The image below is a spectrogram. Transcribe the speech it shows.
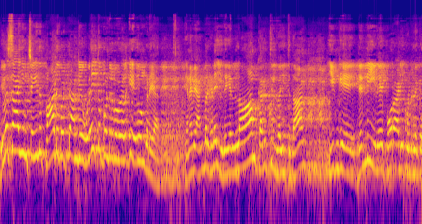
விவசாயம் செய்து பாடுபட்டு அங்கே உழைத்துக் கொண்டிருப்பவர்களுக்கு எதுவும் கிடையாது. எனவே அன்பர்களே இதையெல்லாம் கருத்தில் வைத்துதான் இங்கே டெல்லியிலே போராடி கொண்டிருக்கிறார்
